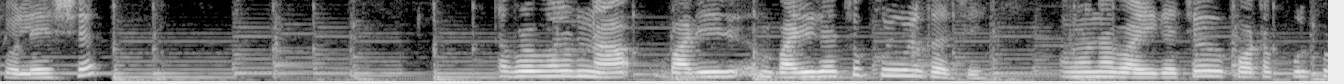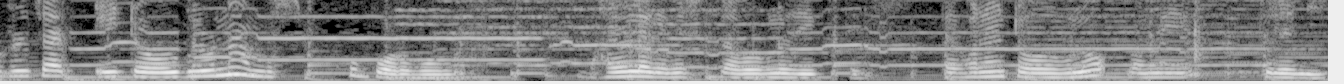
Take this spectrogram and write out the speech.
চলে এসে। তারপরে ভাবলাম, না, বাড়ির বাড়ির গাছে ফুলগুলো আছে। আমার না বাড়ির গাছে কটা ফুল ফুটেছে, আর এই টগরগুলো না বেশ খুব বড় বড়। ভালো লাগে বেশ টগরগুলো দেখতে। ভাবলাম টগরগুলো আমি তুলে নিই।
